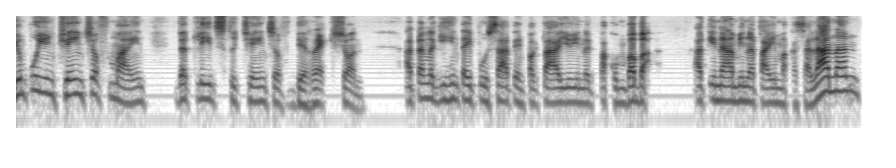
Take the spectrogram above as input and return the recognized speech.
Yun po yung change of mind that leads to change of direction. At ang naghihintay po sa atin pag tayo yung nagpakumbaba at inamin na tayo makasalanan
